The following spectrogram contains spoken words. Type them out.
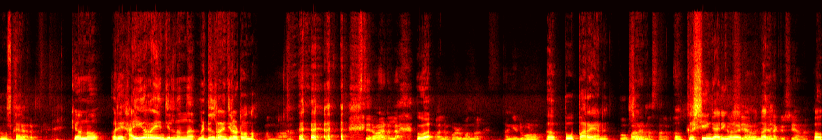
നമസ്കാരം. എനിക്ക് ഒന്ന് ഒരു ഹൈ റേഞ്ചിൽ നിന്ന് മിഡിൽ റേഞ്ചിലോട്ട് വന്നോ? വന്നതാണ്. സ്ഥിരമായിട്ടില്ല. വല്ലപ്പോഴും വന്ന് തങ്ങിയിട്ട് പോകണം പൂപ്പാറയാണ്. കൃഷിയും കാര്യങ്ങളുമായിട്ട് കൃഷിയാണ് ഓ.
